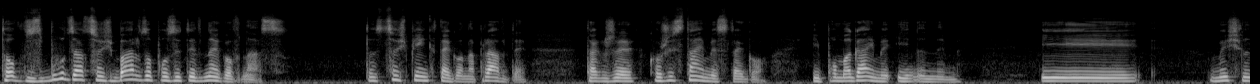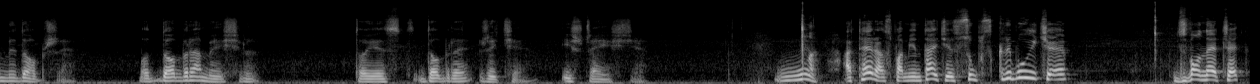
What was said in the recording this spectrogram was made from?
to wzbudza coś bardzo pozytywnego w nas. To jest coś pięknego, naprawdę. Także korzystajmy z tego i pomagajmy innym. I myślmy dobrze, bo dobra myśl to jest dobre życie i szczęście. A teraz pamiętajcie, subskrybujcie dzwoneczek.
